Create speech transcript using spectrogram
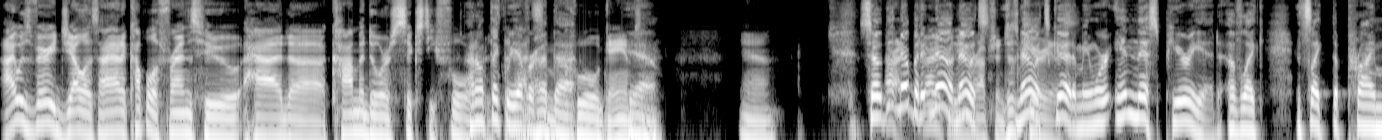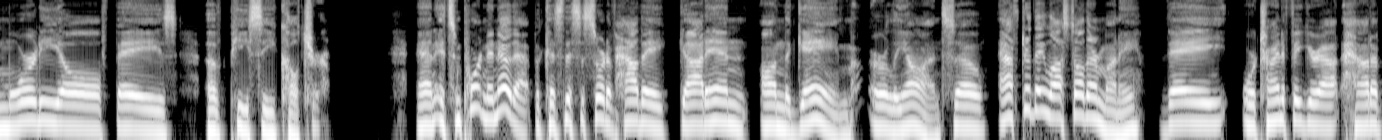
I was very jealous. I had a couple of friends who had uh, Commodore 64. I don't think we ever had that. Cool games. Yeah. in- yeah. So th- All no, but Sorry no, no, it's. Just no, it's good. I mean, we're in this period of like it's like the primordial phase of PC culture. And it's important to know that because this is sort of how they got in on the game early on. So after they lost all their money, they were trying to figure out how to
